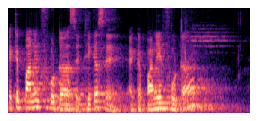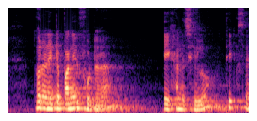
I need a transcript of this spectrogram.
একটা পানির ফোঁটা আছে, ঠিক আছে? একটা পানির ফোঁটা, ধরেন একটা পানির ফোঁটা এখানে ছিল, ঠিক আছে?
